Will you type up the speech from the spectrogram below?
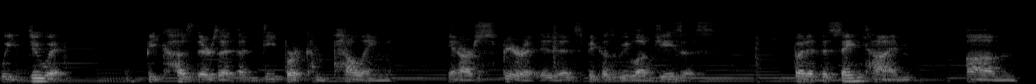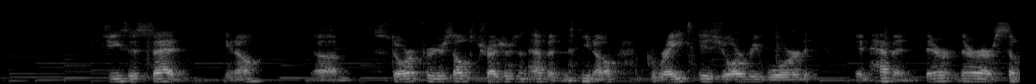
We do it because there's a, a deeper compelling in our spirit. It's because we love Jesus but at the same time, um, Jesus said, you know, um, store up for yourselves treasures in heaven. you know, great is your reward in heaven. There, there are some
